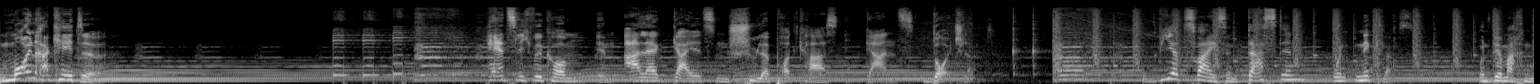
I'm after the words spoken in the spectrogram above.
Moin Rakete! Herzlich willkommen im allergeilsten Schülerpodcast in ganz Deutschland. Wir zwei sind Dustin und Niklas und wir machen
